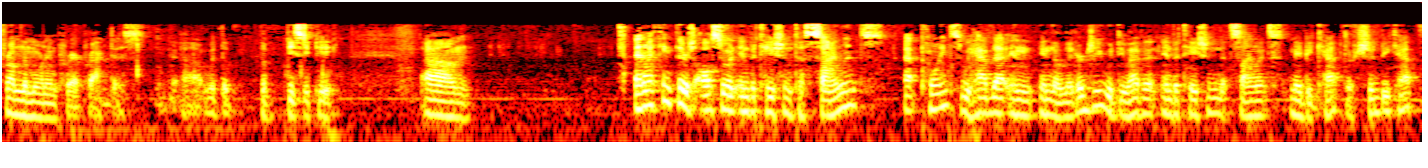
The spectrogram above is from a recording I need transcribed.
from the morning prayer practice uh, with the, the BCP. Um, and I think there's also an invitation to silence at points. We have that in, in the liturgy. We do have an invitation that silence may be kept or should be kept.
